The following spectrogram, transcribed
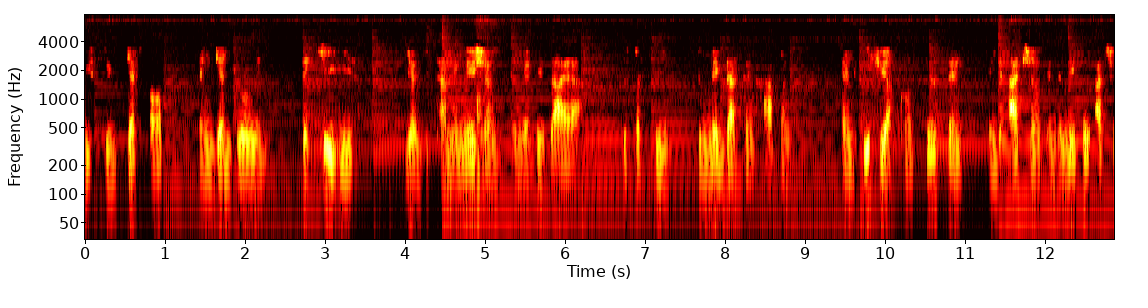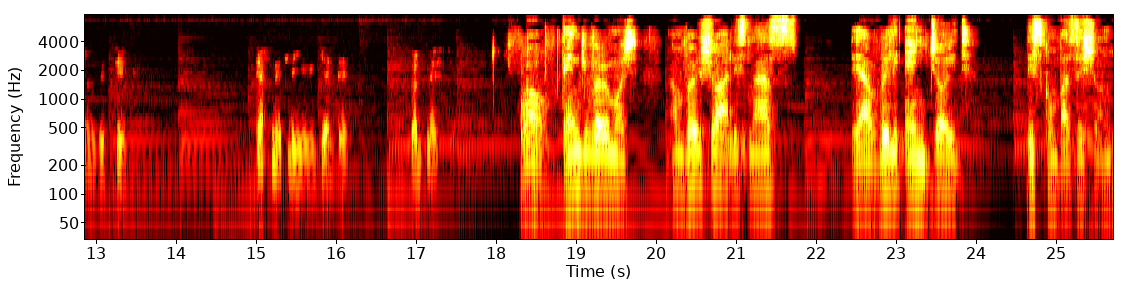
is to get up and get going. The key is your determination and your desire to succeed, to make that thing happen. And if you are consistent in the actions, in the little actions you take, definitely you will get there. God bless you. Wow, thank you very much. I'm very sure our listeners they have really enjoyed this conversation.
